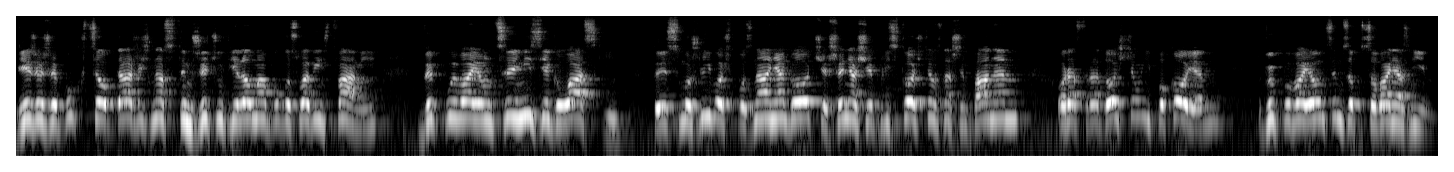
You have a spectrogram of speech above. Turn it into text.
Wierzę, że Bóg chce obdarzyć nas w tym życiu wieloma błogosławieństwami wypływającymi z Jego łaski. To jest możliwość poznania Go, cieszenia się bliskością z naszym Panem oraz radością i pokojem wypływającym z obcowania z Nim.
